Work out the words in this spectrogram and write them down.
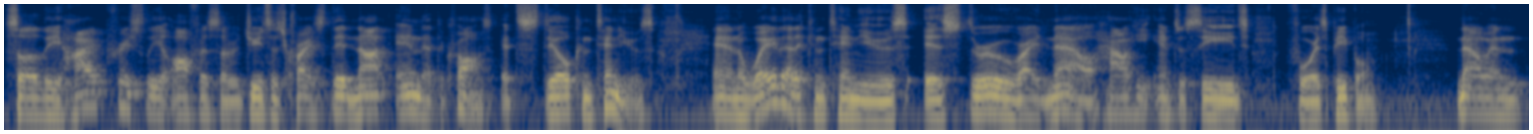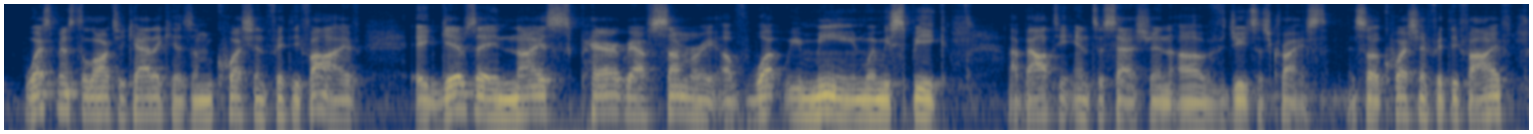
So the high priestly office of Jesus Christ did not end at the cross. It still continues. And the way that it continues is through right now how he intercedes for his people. Now, in Westminster Larger Catechism, question 55, it gives a nice paragraph summary of what we mean when we speak about the intercession of Jesus Christ. And so, question 55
